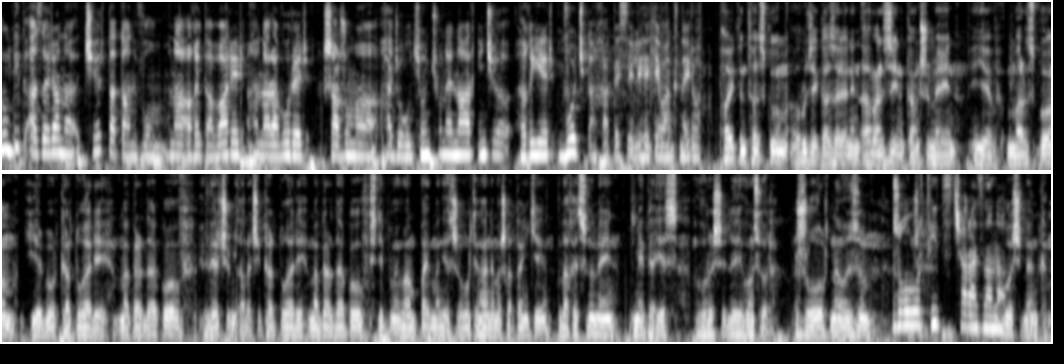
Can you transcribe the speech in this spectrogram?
Ռուդիկ Ազարյանը չեր տատանվում, նա ղեկավար էր, հնարավոր էր շարժումը հաջողություն չունենար, ինչը հղի էր ոչ կանխատեսելի հետևանքներով։ Այդ ընթացքում Ռուդի Գազարյանին առանձին կանչում էին եւ Մարսկոմ երկրորդ քարտուղարի Մակարդակով, վերջում առաջի քարտուղարի Մակարդակով ստիպում են անպայման ես ժողովրդին հանեմ աշխատանքի, վախեցնում էին, մեկը ես որոշել էի ոնց որ ժողովրդն ուզում ժողովրդից չառանձնանալ։ Ոչ մենք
